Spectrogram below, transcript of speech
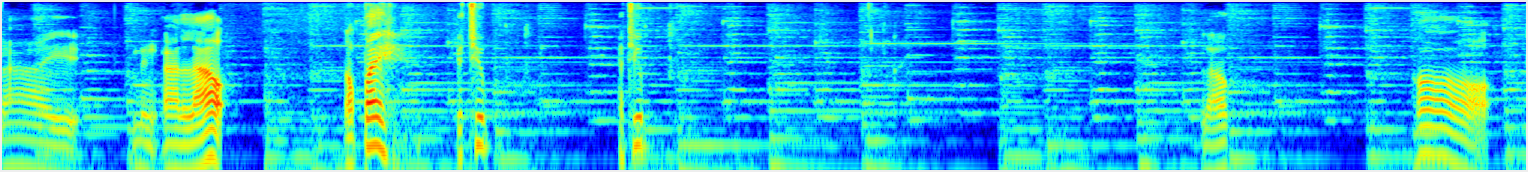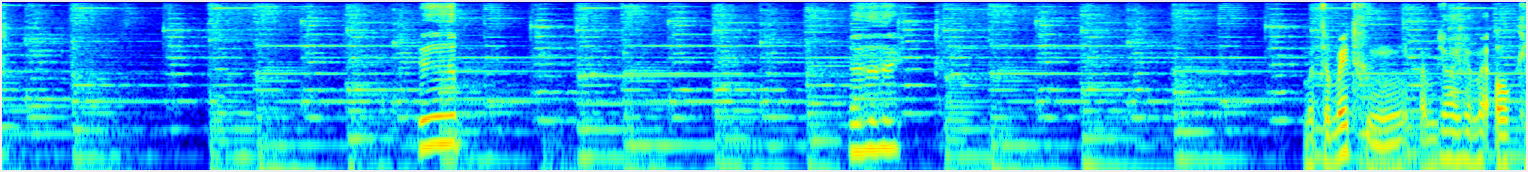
ได้หนึ่งอันแล้ว ต่อไปอะชึบอะชึบ แล้วก็ปึ๊บเฮ้ยมันจะไม่ถึงน้ำย่อยใช่ไหมโอเค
